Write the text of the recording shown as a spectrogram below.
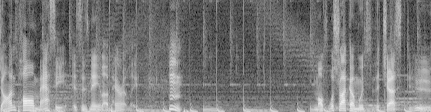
John Paul Massey is his name, apparently. Hmm. Multiple shotgun wounds to the chest. Ooh.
